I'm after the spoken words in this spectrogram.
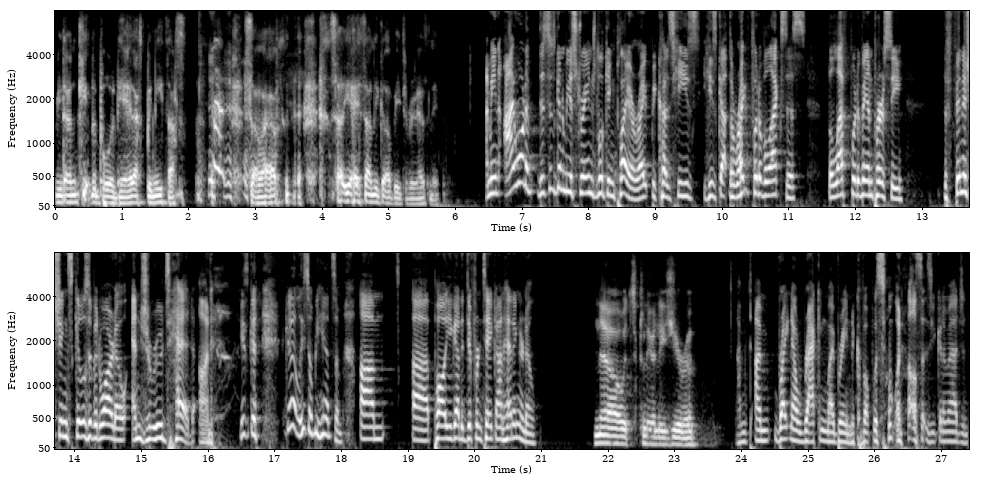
We don't kick the ball in the air. That's beneath us. so, um, so yeah, it's only got to be Giroud, hasn't it? I mean, I want to. This is going to be a strange looking player, right? Because he's he's got the right foot of Alexis, the left foot of Van Persie, the finishing skills of Eduardo, and Giroud's head on. Him. he's gonna, he's gonna at least he'll be handsome. Um, uh, Paul, you got a different take on heading or no? No, it's clearly Giroud. I'm I'm right now racking my brain to come up with someone else, as you can imagine.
